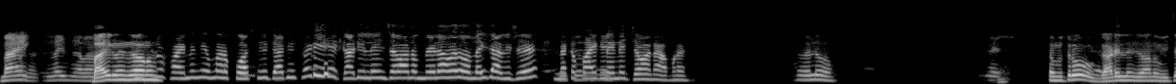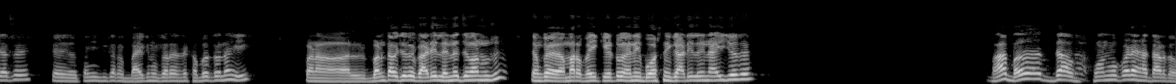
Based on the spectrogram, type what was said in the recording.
બાઈક બાઇક લઈને જવાનું. ફાઇનલી અમારે કોચની ગાડી ખડી છે. ગાડી લઈને જવાનો મેળા હોય તો લઈ જાવી છે. નકર બાઇક લઈને જવાના આપણે. હેલો. તો મિત્રો ગાડી લઈને જવાનો વિચાર છે કે કઈ બાઇકનું કરે ખબર તો નહીં પણ બનતા હોય તો ગાડી લઈને જ જવાનું છે. કેમ કે અમારો ભાઈ કેટો એની બોસની ગાડી લઈને આવી ગયો છે. હા બધા ફોનમાં પડે હતા તો.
